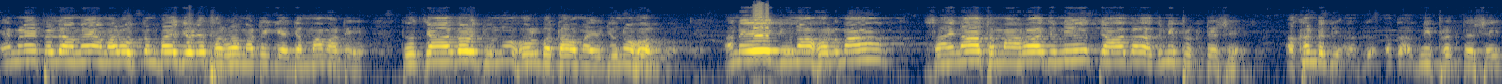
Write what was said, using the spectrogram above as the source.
એમણે પહેલાં અમે અમારા ઉત્તમભાઈ જોડે ફરવા માટે ગયા, જમવા માટે. તો ત્યાં આગળ જૂનો હોલ બતાવવામાં આવ્યો, જૂનો હોલ. અને એ જૂના હોલમાં સાંઈનાથ મહારાજને ત્યાં આગળ અગ્નિ પ્રગટે છે, અખંડ અગ્નિ- પ્રગટે છે.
